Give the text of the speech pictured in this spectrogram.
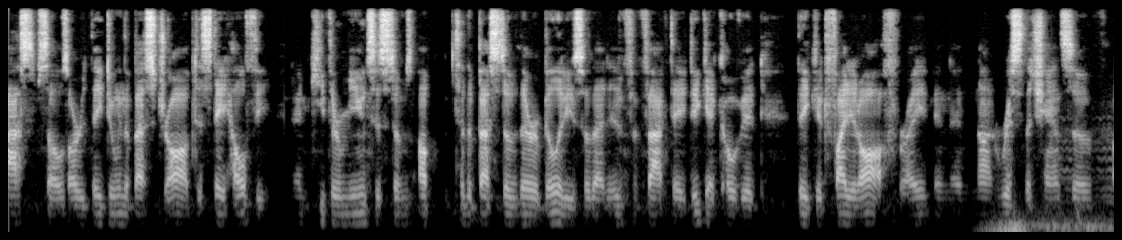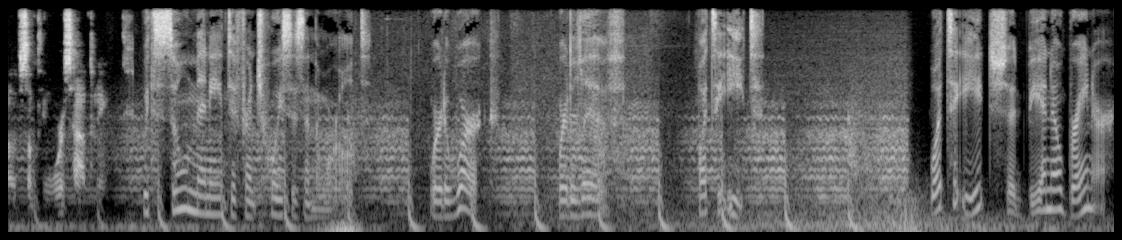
ask themselves, are they doing the best job to stay healthy? And keep their immune systems up to the best of their ability so that if in fact they did get COVID, they could fight it off, right? And, and not risk the chance of, of something worse happening. With so many different choices in the world where to work, where to live, what to eat. What to eat should be a no brainer.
